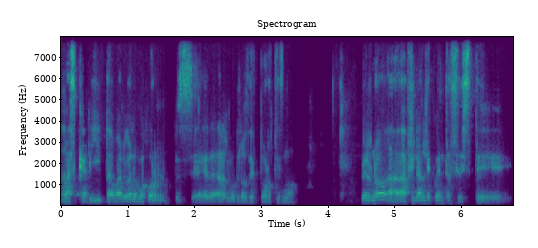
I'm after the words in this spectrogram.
mascarita o algo, a lo mejor pues, era algo de los deportes, ¿no? Pero no, a, final de cuentas, este,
